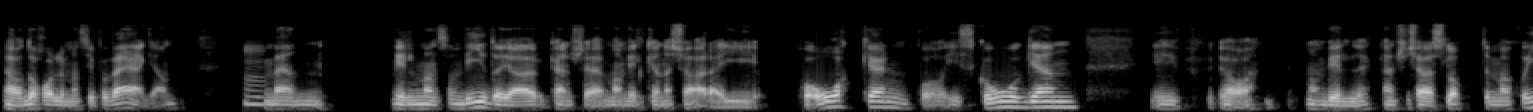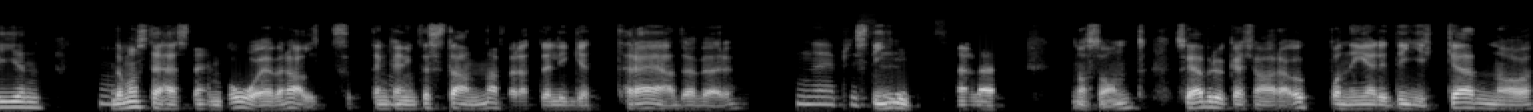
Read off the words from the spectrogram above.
ja, då håller man sig på vägen. Mm. Men vill man som vi då gör kanske man vill kunna köra i, på åkern, på, i skogen. I, ja, man vill kanske köra slåttermaskin. Mm. Då måste hästen gå överallt. Den kan Mm. inte stanna för att det ligger ett träd över Nej, precis. eller något sånt. Så jag brukar köra upp och ner i diken och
